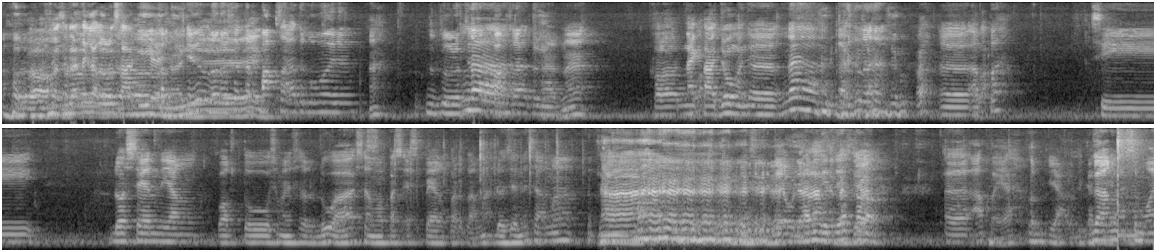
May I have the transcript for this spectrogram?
Oh, maksudnya nggak lulus lagi ya Itu lulusnya terpaksa atau kumaha? Hah? Lulusnya terpaksa atau gimana? karena kalau naik tajong aja eh, enggak karena eh, apa? Si dosen yang waktu semester 2 sama pas SP yang pertama dosennya sama. Ya kan gitu ya kita kalau eh, apa ya Lebih ya, lebih nggak nggak semua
